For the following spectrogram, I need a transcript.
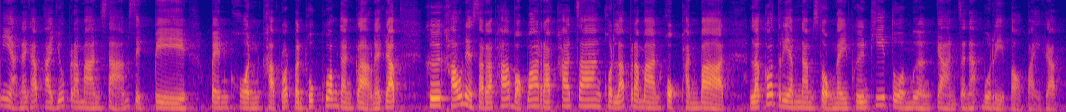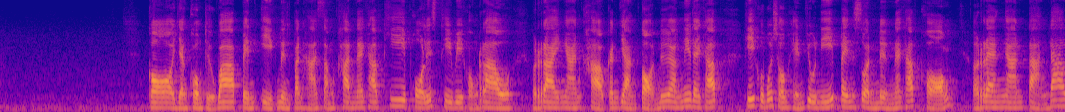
เนี่ยนะครับอายุประมาณ 30 ปี เป็นคนขับรถบรรทุกพ่วงดังกล่าวนะครับ คือเขาเนี่ยสารภาพบอกว่ารับค่าจ้างคนละประมาณ 6,000 บาท แล้วก็เตรียมนำส่งในพื้นที่ตัวเมืองกาญจนบุรีต่อไปครับ ก็ยังคงถือว่าเป็นอีกหนึ่งปัญหาสำคัญนะครับที่ Police TV ของเรารายงานข่าวกันอย่างต่อเนื่องนี่เลยครับ ที่คุณผู้ชมเห็นอยู่นี้เป็นส่วนหนึ่งนะครับของแรงงานต่างด้าว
